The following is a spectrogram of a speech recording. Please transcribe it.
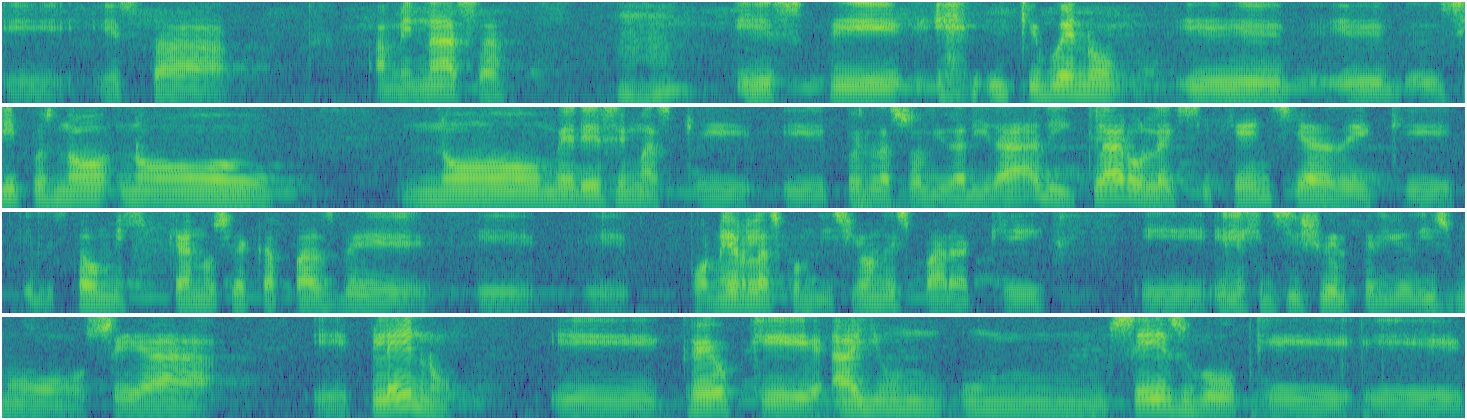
eh, esta amenaza. este, y que bueno, eh, sí, pues no, no, no merece más que eh, pues la solidaridad y claro la exigencia de que el Estado mexicano sea capaz de eh, eh, poner las condiciones para que el ejercicio del periodismo sea pleno. Creo que hay un, sesgo que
